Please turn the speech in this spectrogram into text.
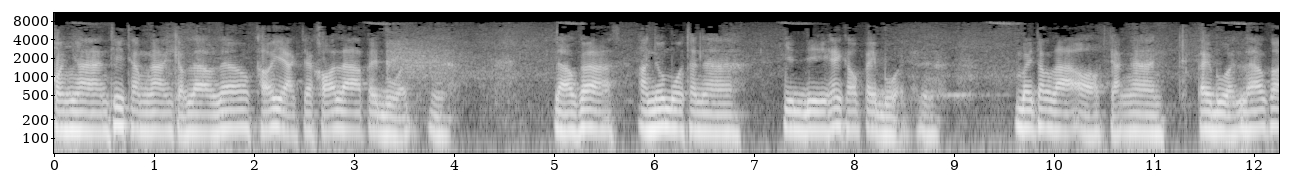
คนงานที่ทำงานกับเราแล้วเขาอยากจะขอลาไปบวชเราก็อนุโมทนายินดีให้เขาไปบวชไม่ต้องลาออกจากงานไปบวชแล้วก็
